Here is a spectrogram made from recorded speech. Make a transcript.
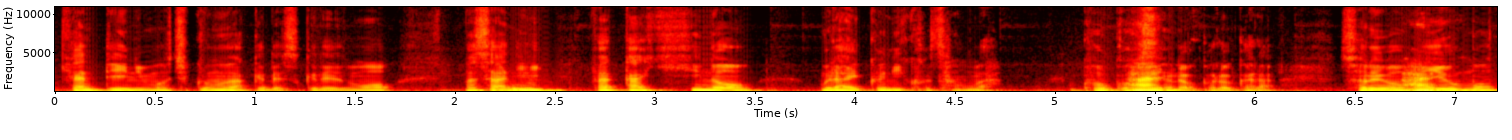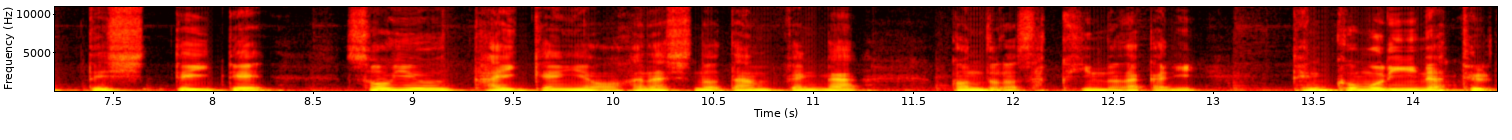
キャンティーに持ち込むわけですけれどもまさに若き日の村井邦子さんは高校生の頃からそれを身をもって知っていて、はい、そういう体験やお話の断片が今度の作品の中にてんこ盛りになっている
